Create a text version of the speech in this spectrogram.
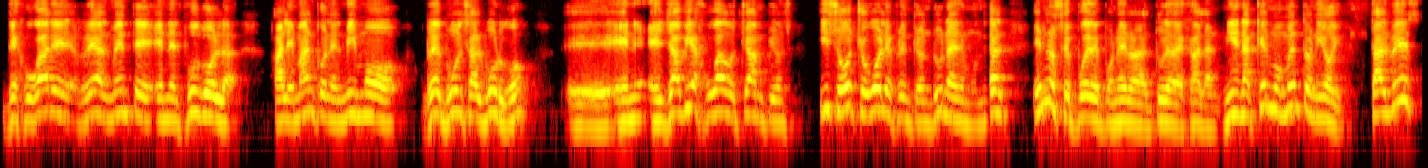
de jugar eh, realmente en el fútbol alemán con el mismo Red Bull Salzburgo, eh, en, eh, ya había jugado Champions, hizo ocho goles frente a Honduras en el Mundial, él no se puede poner a la altura de Haaland, ni en aquel momento ni hoy. Tal vez,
